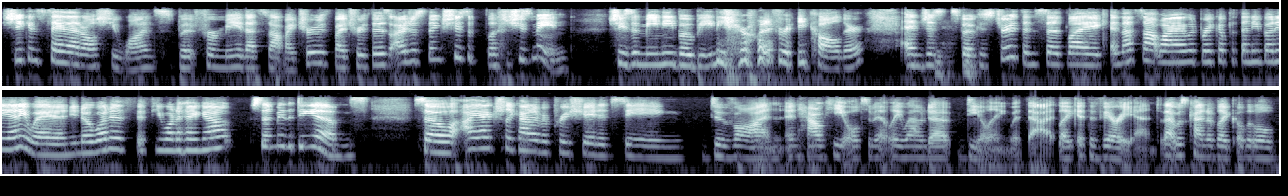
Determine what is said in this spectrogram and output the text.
she can say that all she wants, but for me, that's not my truth. My truth is, I just think she's a, she's mean. She's a meanie bobini or whatever he called her, and just mm-hmm. spoke his truth and said like, and that's not why I would break up with anybody anyway. And you know what? If if you want to hang out, send me the DMs. So I actually kind of appreciated seeing Devon and how he ultimately wound up dealing with that, like at the very end. That was kind of like a little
